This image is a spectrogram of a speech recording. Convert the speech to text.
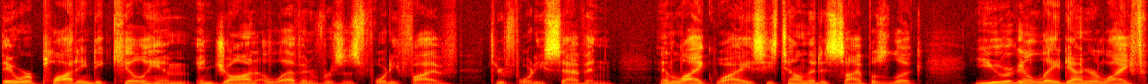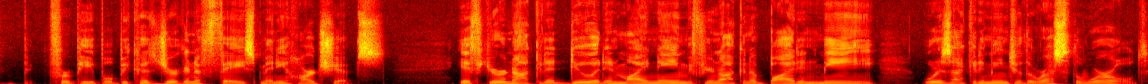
they were plotting to kill him in John 11 verses 45 through 47. And likewise, he's telling the disciples, look, you are going to lay down your life for people because you're going to face many hardships. If you're not going to do it in my name, if you're not going to abide in me, what is that going to mean to the rest of the world?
